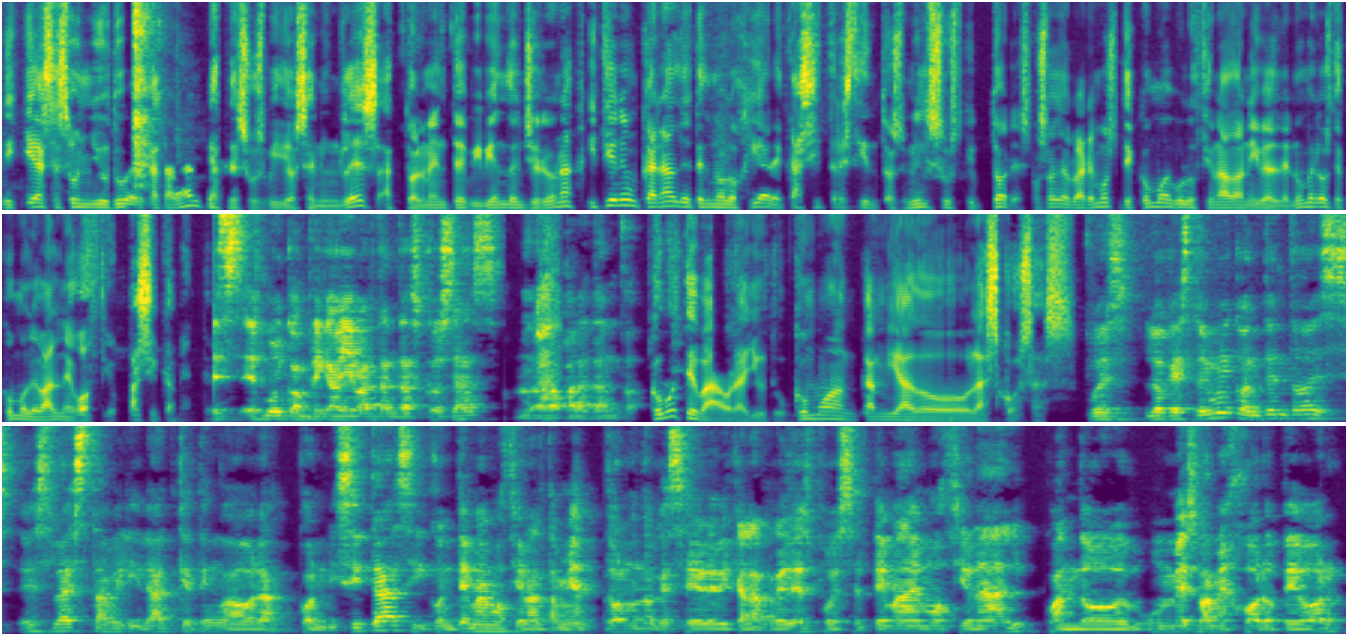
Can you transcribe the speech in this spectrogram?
Nikias es un youtuber catalán que hace sus vídeos en inglés, actualmente viviendo en Girona, y tiene un canal de tecnología de casi 300.000 suscriptores. Pues hoy hablaremos de cómo ha evolucionado a nivel de números, de cómo le va el negocio, básicamente. Es, es muy complicado llevar tantas cosas, no da para tanto. ¿Cómo te va ahora YouTube? ¿Cómo han cambiado las cosas? Pues lo que estoy muy contento es, es la estabilidad que tengo ahora con visitas y con tema emocional también. Todo el mundo que se dedica a las redes, pues el tema emocional, cuando un mes va mejor o peor,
